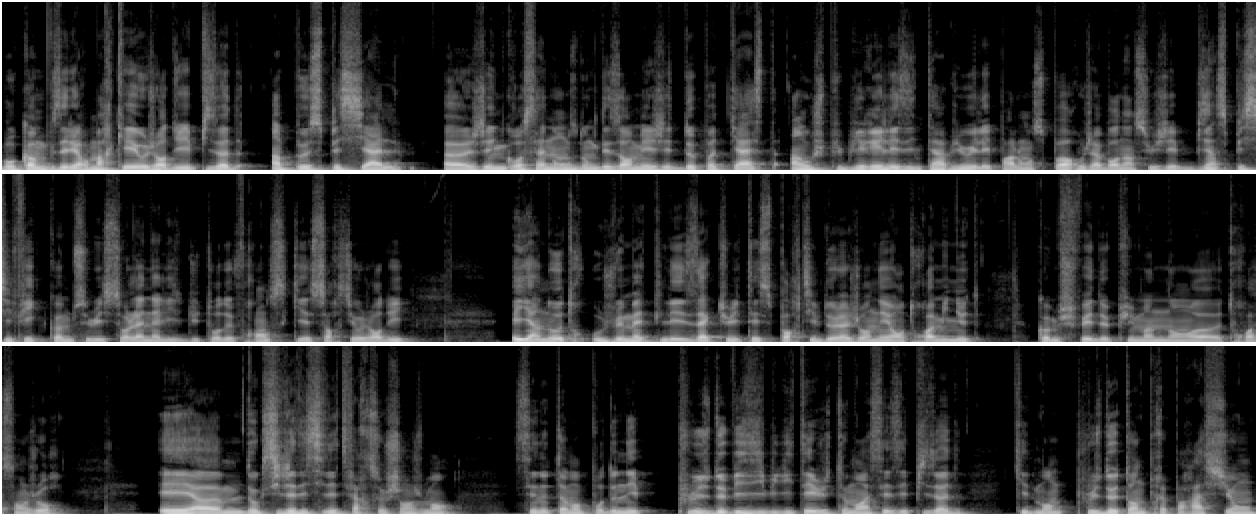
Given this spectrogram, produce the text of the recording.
Bon, comme vous allez remarquer, aujourd'hui, épisode un peu spécial. Euh, j'ai une grosse annonce, donc désormais j'ai deux podcasts. Un où je publierai les interviews et les parlons sport, où j'aborde un sujet bien spécifique, comme celui sur l'analyse du Tour de France, qui est sorti aujourd'hui. Et un autre où je vais mettre les actualités sportives de la journée en 3 minutes, comme je fais depuis maintenant 300 euh, jours. Et euh, donc si j'ai décidé de faire ce changement, c'est notamment pour donner plus de visibilité justement à ces épisodes qui demandent plus de temps de préparation,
